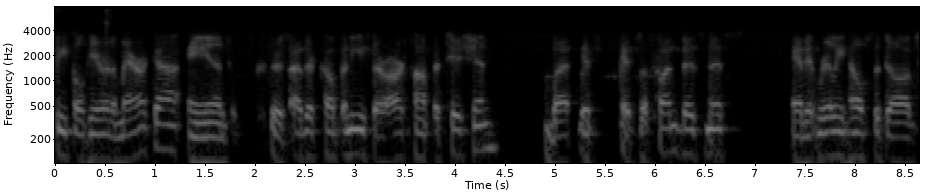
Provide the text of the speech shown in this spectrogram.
people here in America. And there's other companies. There are competition, but it's it's a fun business, and it really helps the dogs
